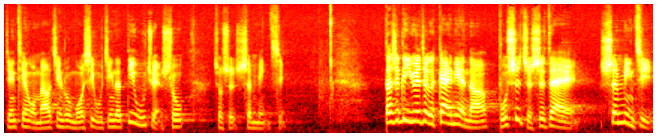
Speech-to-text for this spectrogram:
今天我们要进入摩西五经的第五卷书，就是生命记。但是立约这个概念呢，不是只是在生命记，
